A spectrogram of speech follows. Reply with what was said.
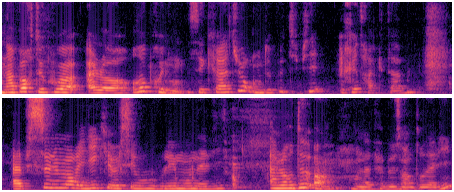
N'importe quoi. Alors, reprenons. Ces créatures ont de petits pieds rétractables. Absolument ridicule si vous voulez mon avis. Alors de 1, on n'a pas besoin de ton avis.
